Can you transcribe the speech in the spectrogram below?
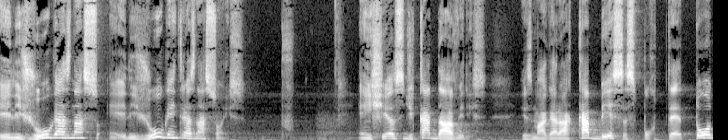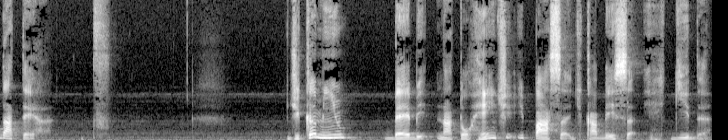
ele julga, as ele julga entre as nações, enche-as de cadáveres, esmagará cabeças por toda a terra. De caminho, bebe na torrente e passa de cabeça erguida.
